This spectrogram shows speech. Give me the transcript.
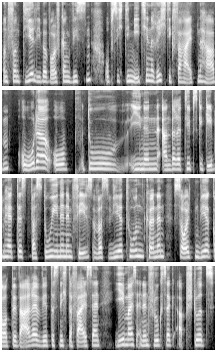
und von dir, lieber Wolfgang, wissen, ob sich die Mädchen richtig verhalten haben oder ob du ihnen andere Tipps gegeben hättest, was du ihnen empfehlst, was wir tun können, sollten wir, Gott bewahre, wird das nicht der Fall sein, jemals einen Flugzeugabsturz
